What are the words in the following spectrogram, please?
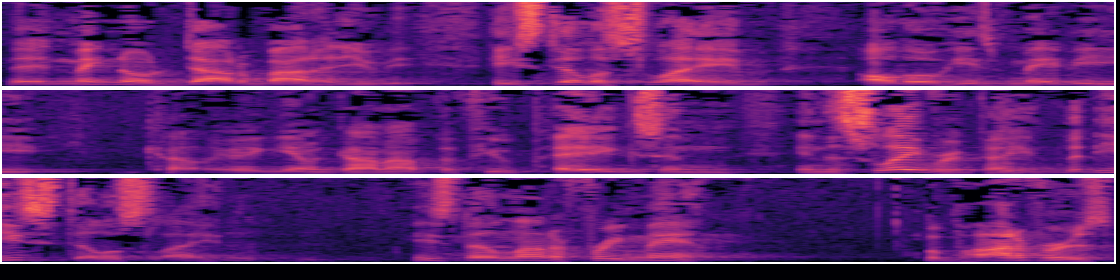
Make no doubt about it. he's still a slave, although he's maybe you know, gone up a few pegs in, in the slavery peg, but he's still a slave. He's still not a free man. But Potiphar has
